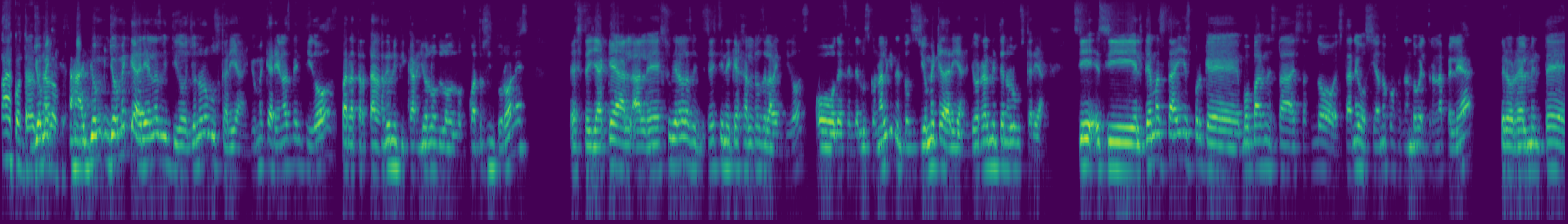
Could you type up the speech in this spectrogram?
Ah, contra yo me, yo, yo, me quedaría en las 22, yo no lo buscaría, yo me quedaría en las 22 para tratar de unificar yo los, los, los cuatro cinturones este, ya que al, al subir a las 26 tiene que dejarlos de la 22 o defenderlos con alguien, entonces yo me quedaría, yo realmente no lo buscaría. Si, si el tema está ahí es porque Bob Barn está, está, haciendo, está negociando con Fernando Beltrán la pelea, pero realmente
